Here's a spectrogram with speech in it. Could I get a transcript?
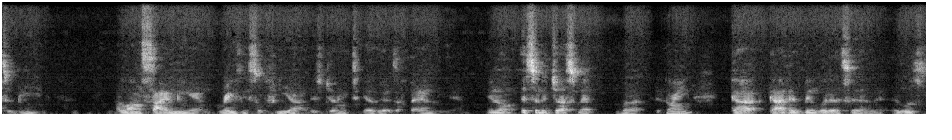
to be alongside me and raising Sophia on this journey together as a family. And you know, it's an adjustment, but you know, right. God God has been with us, and it was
